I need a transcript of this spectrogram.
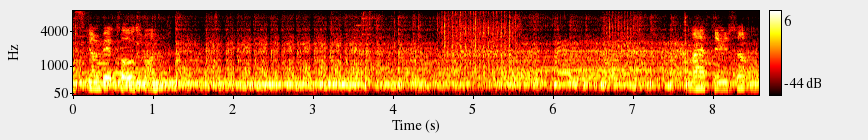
This is gonna be a close one. Might have to do something.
